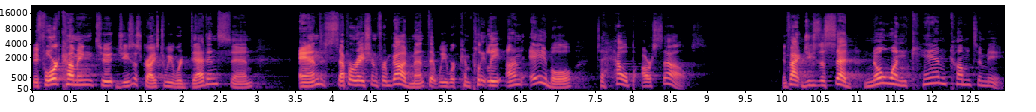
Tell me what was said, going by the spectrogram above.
Before coming to Jesus Christ, we were dead in sin, and separation from God meant that we were completely unable to help ourselves. In fact, Jesus said, No one can come to me.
